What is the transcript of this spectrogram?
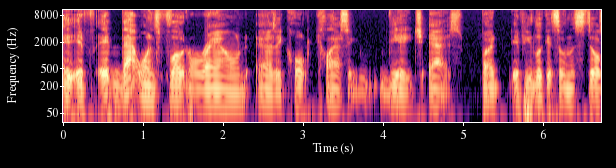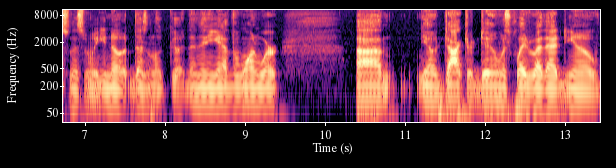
it, it, it, that one's floating around as a cult classic VHS. But if you look at some of the stills from this movie, you know it doesn't look good. And then you have the one where, um, you know, Doctor Doom was played by that you know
